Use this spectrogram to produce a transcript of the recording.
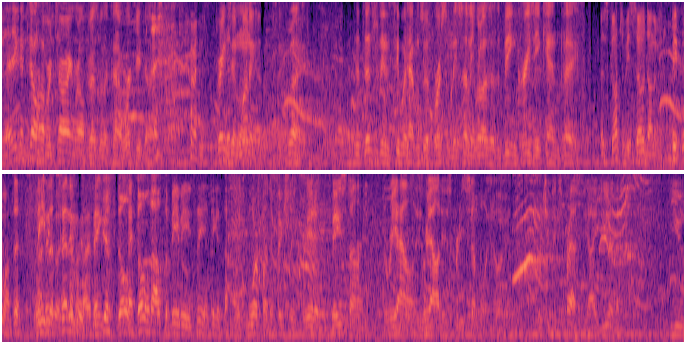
Yeah, you can tell how retiring Ralph is with the kind of work he does. Brings in money. Right. It's interesting to see what happens to a person when he suddenly realizes that being crazy can't pay. It's got to be so done if people want to leave the so. cinema. I If think. you just doled, doled out the BBC. I think it's, it's more fun to fictionally create it based on the reality. The reality is pretty simple, you know, which you've expressed. The idea that you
